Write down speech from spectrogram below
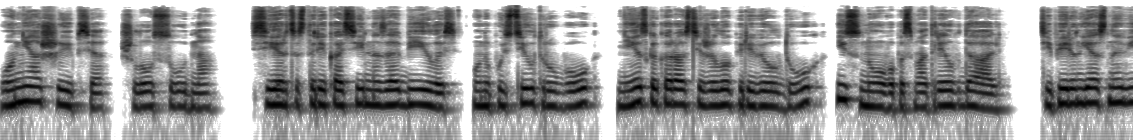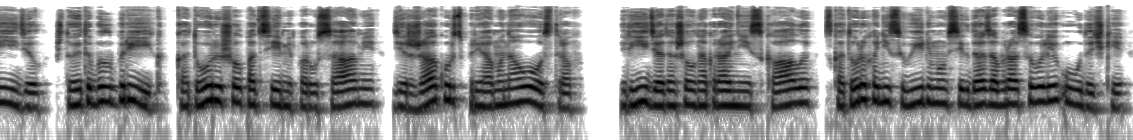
Он не ошибся, шло судно. Сердце старика сильно забилось. Он опустил трубу Несколько раз тяжело перевел дух и снова посмотрел вдаль. Теперь он ясно видел, что это был Брик, который шел под всеми парусами, держа курс прямо на остров. Риди отошел на крайние скалы, с которых они с Уильямом всегда забрасывали удочки,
